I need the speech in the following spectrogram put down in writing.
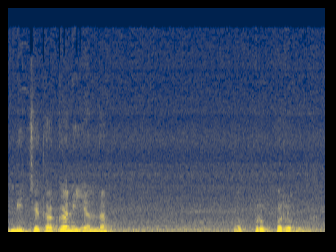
ਨੀਚੇ ਧਾਗਾ ਨਹੀਂ ਜਾਂਦਾ ਉੱਪਰ ਉੱਪਰ ਰਹੂਗਾ।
